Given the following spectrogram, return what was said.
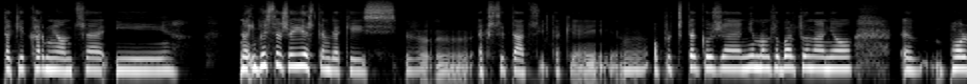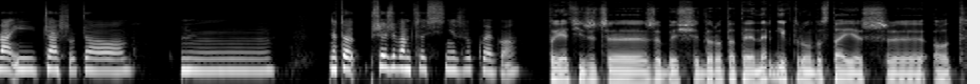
takie karmiące i no i myślę, że jestem w jakiejś ekscytacji takiej. Y, oprócz tego, że nie mam za bardzo na nią y, pola i czasu, to mm, no to przeżywam coś niezwykłego. To ja ci życzę, żebyś Dorota tę energię, którą dostajesz e, od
